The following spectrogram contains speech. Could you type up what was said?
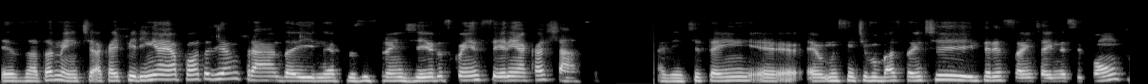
exatamente. A caipirinha é a porta de entrada aí, né? Para os estrangeiros conhecerem a cachaça. A gente tem é, é um incentivo bastante interessante aí nesse ponto,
